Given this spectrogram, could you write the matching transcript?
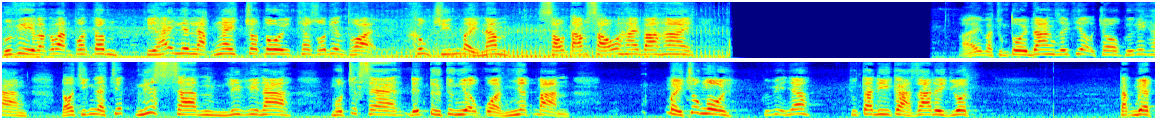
quý vị và các bạn quan tâm thì hãy liên lạc ngay cho tôi theo số điện thoại 0975 686 232 Đấy, và chúng tôi đang giới thiệu cho quý khách hàng đó chính là chiếc Nissan Livina, một chiếc xe đến từ thương hiệu của Nhật Bản, 7 chỗ ngồi quý vị nhá. Chúng ta đi cả gia đình luôn. Đặc biệt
